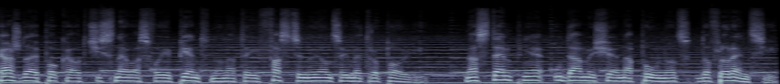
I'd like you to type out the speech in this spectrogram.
każda epoka odcisnęła swoje piętno na tej fascynującej metropolii. Następnie udamy się na północ do Florencji,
